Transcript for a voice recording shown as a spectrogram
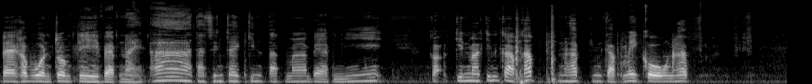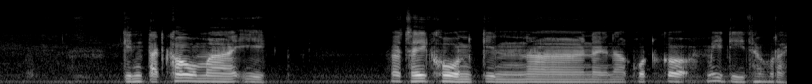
แปรขบวนโจมตีแบบไหน อ่า ตัดสินใจกินตัดมาแบบนี้ ก็กินมากินกลับครับนะครับ กินกลับไม่โกงนะครับ กินตัดเข้ามาอีก ถ้าใช้โคนกินในอนาคตก็ไม่ดีเท่าไหร่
